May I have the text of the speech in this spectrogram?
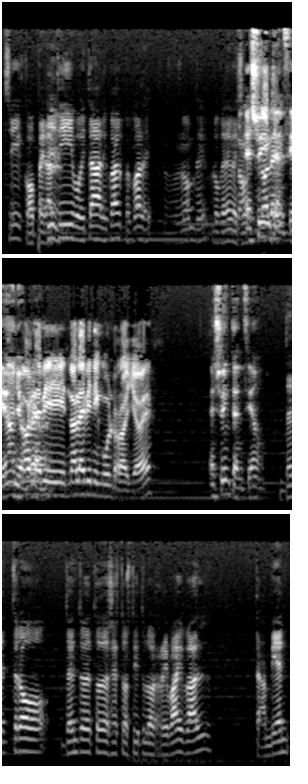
Sí, cooperativo y tal y cual, pues vale, pues, hombre, lo que debe ser. Es su no intención, le, yo no creo. Le vi, no le vi ningún rollo, ¿eh? Es su intención. Dentro, dentro de todos estos títulos Revival, también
